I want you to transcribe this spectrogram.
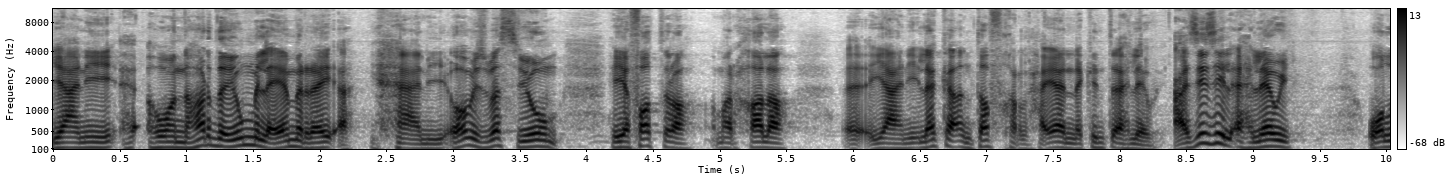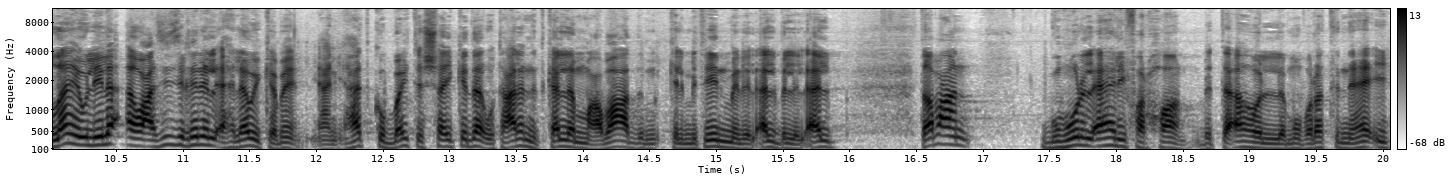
يعني هو النهارده يوم من الأيام الرايقة. يعني هو مش بس يوم هي فترة مرحلة آه، يعني لك أن تفخر الحقيقة أنك أنت أهلاوي. عزيزي الأهلاوي والله وليه لأ وعزيزي غير الأهلاوي كمان. يعني هات كوباية الشاي كده وتعالى نتكلم مع بعض كلمتين من القلب للقلب. طبعا جمهور الأهلي فرحان بالتاهل لمباراة النهائي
